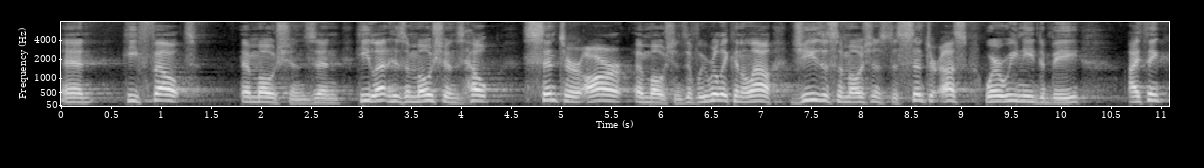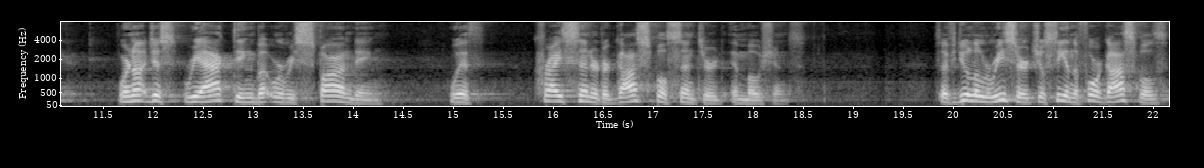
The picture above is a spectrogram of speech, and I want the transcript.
And he felt emotions, and he let his emotions help center our emotions. If we really can allow Jesus' emotions to center us where we need to be, I think we're not just reacting, but we're responding with Christ centered or gospel centered emotions. So if you do a little research, you'll see in the four gospels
